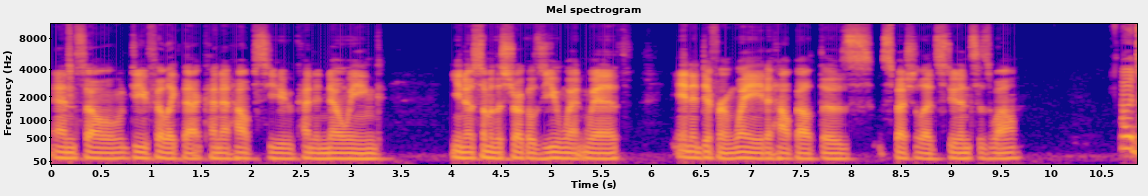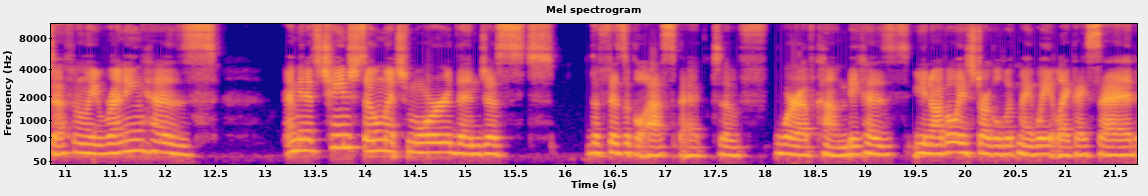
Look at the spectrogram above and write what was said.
And so, do you feel like that kind of helps you kind of knowing, you know, some of the struggles you went with in a different way to help out those special ed students as well? Oh, definitely. Running has, I mean, it's changed so much more than just the physical aspect of where I've come because, you know, I've always struggled with my weight, like I said.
